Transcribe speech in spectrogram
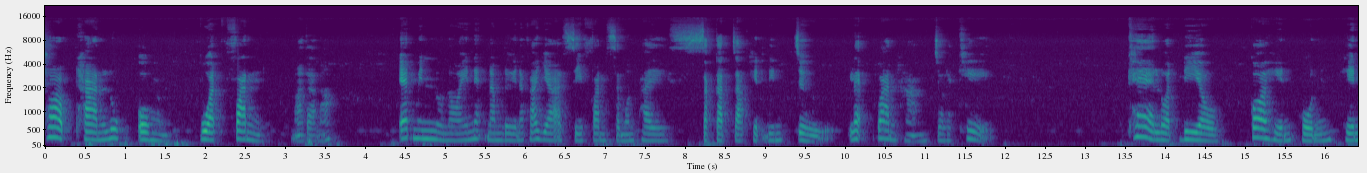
ชอบทานลูกอม ปวดฟันมาจ้ะนะแอดมินหนูน้อยแนะนำเลยนะคะ ยาสีฟันสมุนไพรสกัดจากเห็ดลิ้นจือและว่านหางจระเข้ แค่หลวดเดียวก็เห็นผลเห็น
